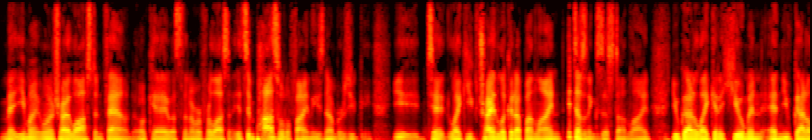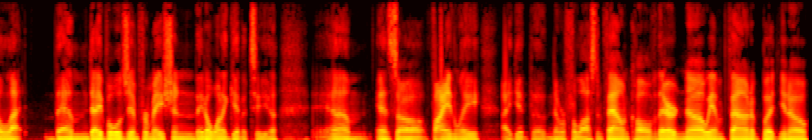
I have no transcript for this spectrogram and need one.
You might want to try Lost and Found. Okay, what's the number for Lost? It's impossible to find these numbers. You, you to like you try and look it up online. It doesn't exist online. You've got to like get a human, and you've got to let them divulge information. They don't want to give it to you. Um, and so finally, I get the number for lost and found call over there. No, we haven't found it, but you know,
